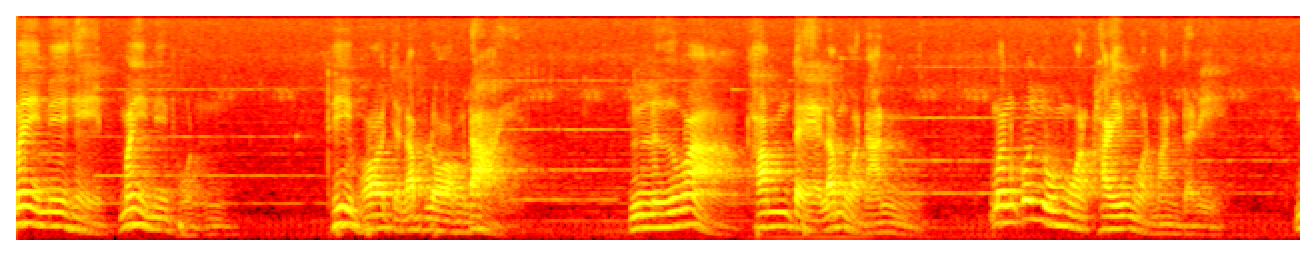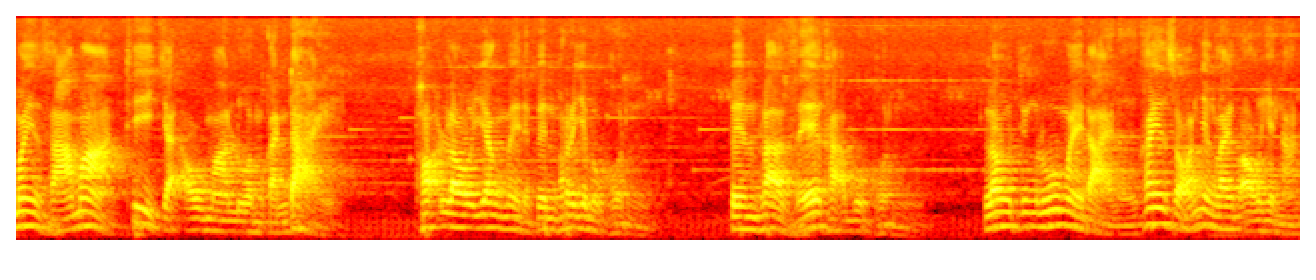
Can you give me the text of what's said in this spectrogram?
ไม่มีเหตุไม่มีผล ที่พอจะรับรองได้ หรือว่าทำแต่ละหมวดนั้น มันก็อยู่หมวดใครหมวดมันดีไม่สามารถที่จะเอามารวมกันได้ เพราะเรายังไม่ได้เป็นพระยบุคคล เป็นพระเสขาบุคคล เราจึงรู้ไม่ได้เลย ใครสอนอย่างไรก็เอาเห็นนั้น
